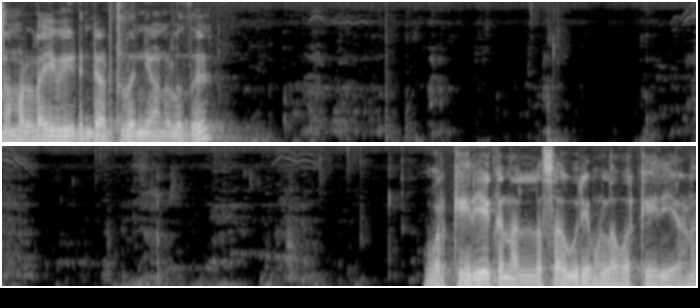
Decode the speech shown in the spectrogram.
നമ്മളുടെ ഈ വീടിന്റെ അടുത്ത് തന്നെയാണുള്ളത്. വർക്ക് ഏരിയയൊക്കെ നല്ല സൗകര്യമുള്ള വർക്ക് ഏരിയയാണ്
